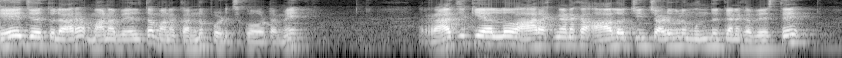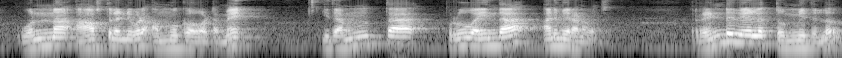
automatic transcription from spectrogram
చేజేతులారా మన వేలుతో మన కన్ను పొడుచుకోవటమే. రాజకీయాల్లో ఆ రకంగా ఆలోచించి అడుగులు ముందుకు గనక వేస్తే ఉన్న ఆస్తులన్నీ కూడా అమ్ముకోవటమే. ఇదంతా ప్రూవ్ అయిందా అని మీరు అనవచ్చు. రెండు వేల తొమ్మిదిలో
